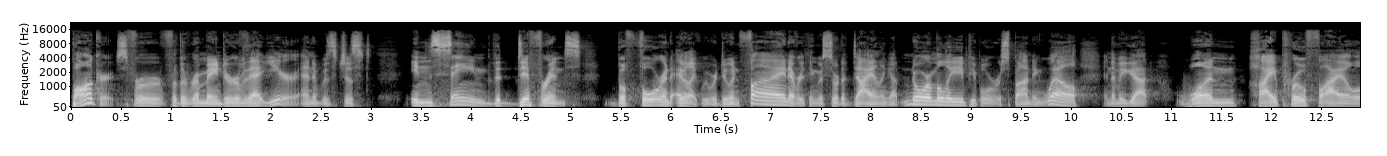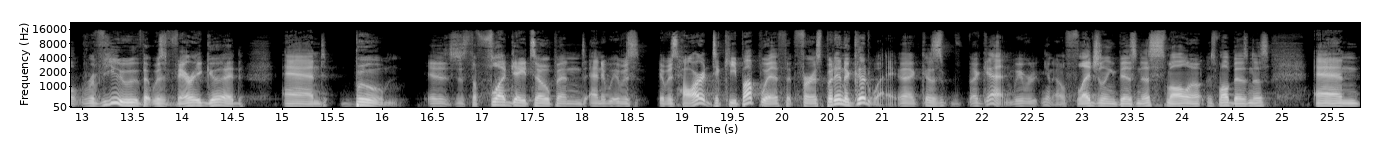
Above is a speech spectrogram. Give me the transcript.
bonkers for for the remainder of that year, and it was just insane the difference before and like we were doing fine, everything was sort of dialing up normally, people were responding well, and then we got one high profile review that was very good, and boom, it was just the floodgates opened and it, it, was it was hard to keep up with at first but in a good way because uh, again we were you know fledgling business small small business and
